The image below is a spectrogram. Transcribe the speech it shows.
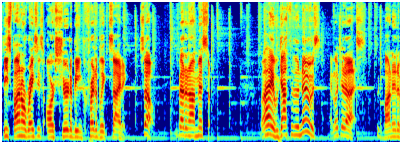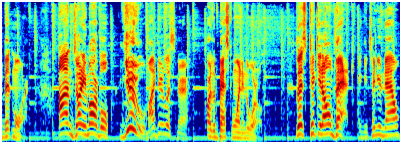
These final races are sure to be incredibly exciting, so you better not miss them. Well, hey, we got through the news, and look at us. We bonded a bit more. I'm Johnny Marble. You, my dear listener, are the best one in the world. Let's kick it on back and continue now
